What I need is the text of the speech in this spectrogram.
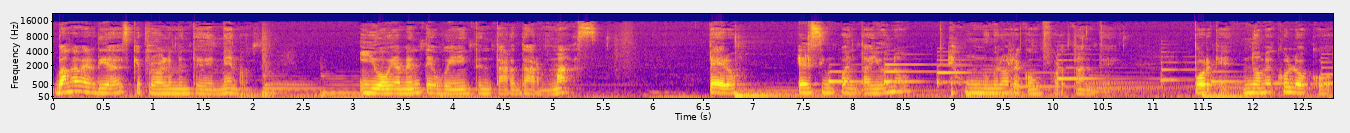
Van a haber días que probablemente de menos. Y obviamente voy a intentar dar más. Pero el 51 es un número reconfortante. Porque no me coloco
